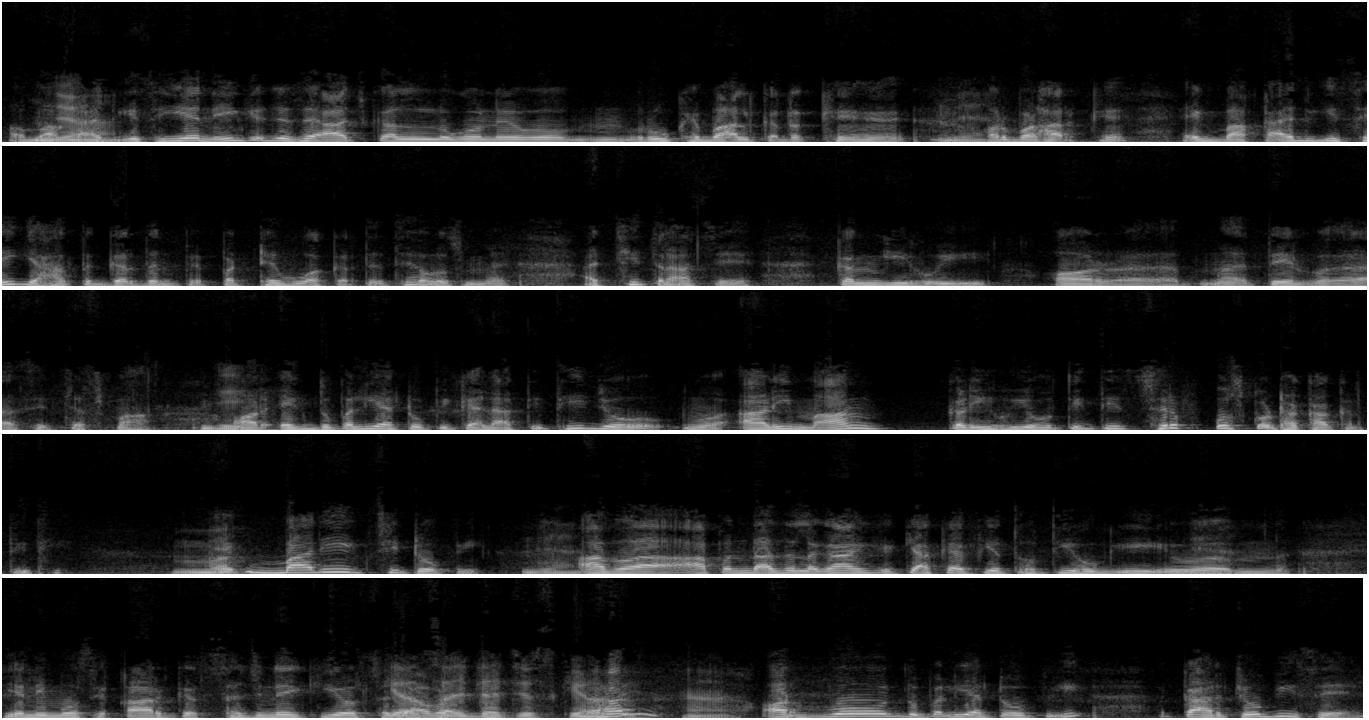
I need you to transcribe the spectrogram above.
اور باقاعدگی سے یہ نہیں کہ جیسے آج کل لوگوں نے وہ روکھے بال کر رکھے ہیں اور بڑھا رکھے ہیں۔ ایک باقاعدگی سے یہاں تک گردن پہ پٹھے ہوا کرتے تھے اور اس میں اچھی طرح سے کنگی ہوئی اور تیل وغیرہ سے چشمہ۔ اور ایک دوپلیا ٹوپی کہلاتی تھی جو آڑی مانگ کڑی ہوئی ہوتی تھی صرف اس کو ڈھکا کرتی تھی۔ ایک باریک سی ٹوپی۔ اب آپ اندازہ لگائیں کہ کیا کیفیت ہوتی ہوگی یعنی موسیقار کے سجنے کی اور سجاوٹ اور وہ دوپلیا ٹوپی کارچوبی سے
